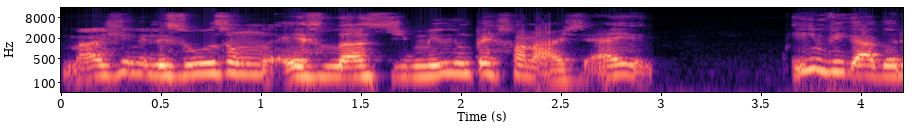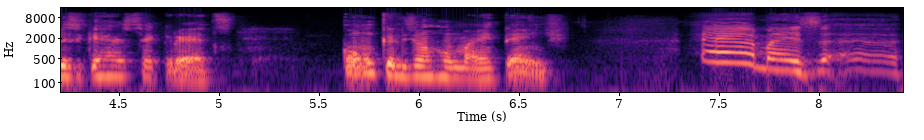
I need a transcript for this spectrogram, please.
imagina, eles usam esse lance de mil e um personagens. Aí, em Vingadores e Guerras Secretas, como que eles vão arrumar, entende? É, mas. É,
